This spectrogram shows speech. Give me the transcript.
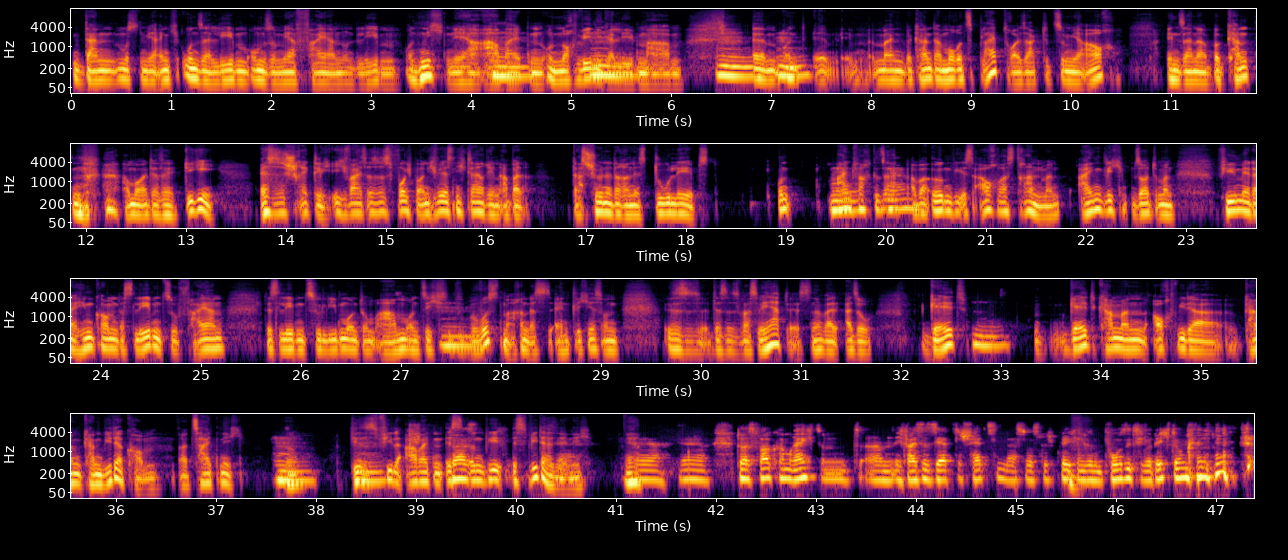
dann mussten wir eigentlich unser Leben umso mehr feiern und leben und nicht näher arbeiten mm. und noch weniger mm. Leben haben. Mm. Ähm, und äh, mein bekannter Moritz Bleibtreu sagte zu mir auch in seiner bekannten, heute gesagt, Gigi, es ist schrecklich, ich weiß, es ist furchtbar und ich will es nicht kleinreden, aber das Schöne daran ist, du lebst. Mhm. Einfach gesagt, ja. aber irgendwie ist auch was dran. Man, eigentlich sollte man viel mehr dahin kommen, das Leben zu feiern, das Leben zu lieben und umarmen und sich mhm. bewusst machen, dass es endlich ist und dass es, dass es was wert ist. Ne? Weil, also Geld, mhm. Geld kann man auch wieder, kann, kann wiederkommen, äh, Zeit nicht. Ne? Mhm. Dieses mhm. viele Arbeiten ist hast, irgendwie, ist widersinnig. Ja. Ja, ja, ja. Du hast vollkommen recht und ähm, ich weiß es sehr zu schätzen, dass du das Gespräch in so eine positive Richtung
